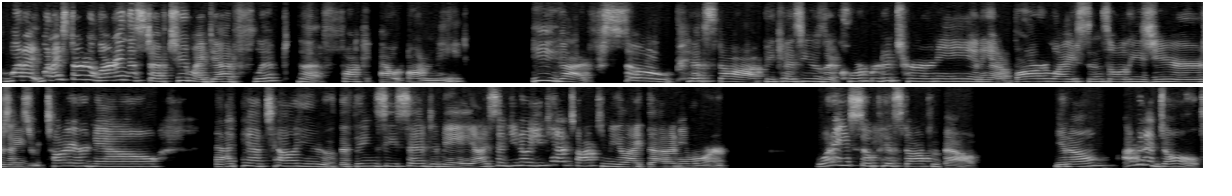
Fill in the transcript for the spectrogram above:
when I when I started learning this stuff too, my dad flipped the fuck out on me. He got so pissed off because he was a corporate attorney and he had a bar license all these years, and he's retired now. And I can't tell you the things he said to me. I said, you know, you can't talk to me like that anymore. What are you so pissed off about? You know, I'm an adult.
